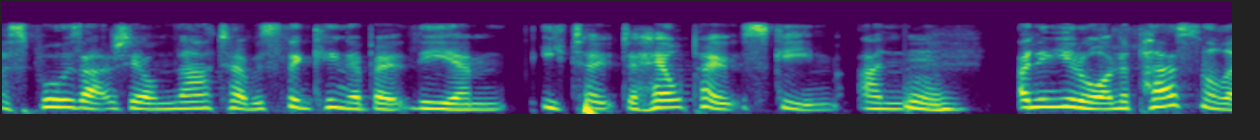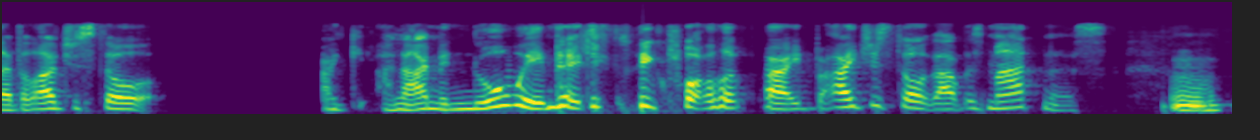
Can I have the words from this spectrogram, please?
I suppose actually on that, I was thinking about the um, Eat Out to Help Out scheme, and Mm. Mean, you know, on a personal level, I just thought, I, and I'm in no way medically qualified, but I just thought that was madness, Mm.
